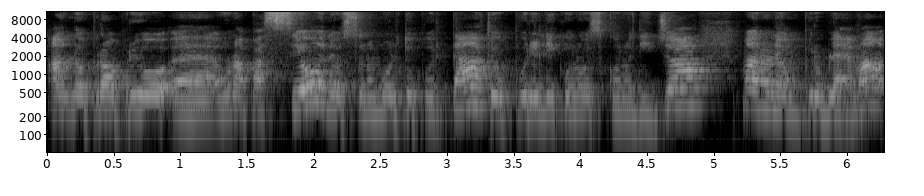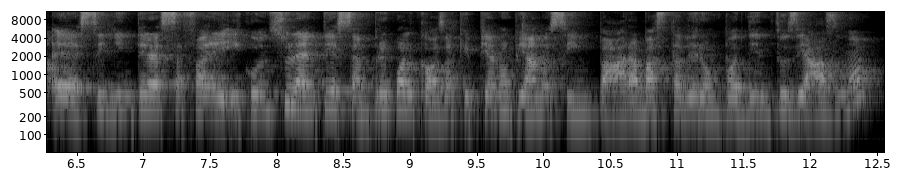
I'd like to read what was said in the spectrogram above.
hanno proprio eh, una passione o sono molto portate oppure le conoscono di già, ma non è un problema, eh, se gli interessa fare i consulenti è sempre qualcosa che piano piano si impara, basta avere un po' di entusiasmo.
